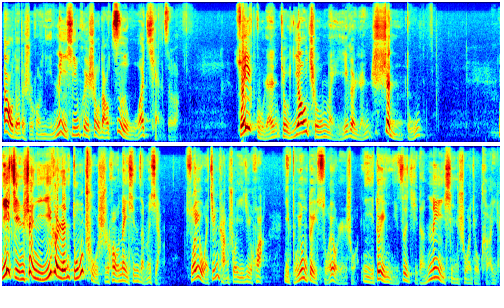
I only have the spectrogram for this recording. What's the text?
道德的时候，你内心会受到自我谴责。所以，古人就要求每一个人慎独。你谨慎，你一个人独处时候内心怎么想？所以我经常说一句话：你不用对所有人说，你对你自己的内心说就可以了。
